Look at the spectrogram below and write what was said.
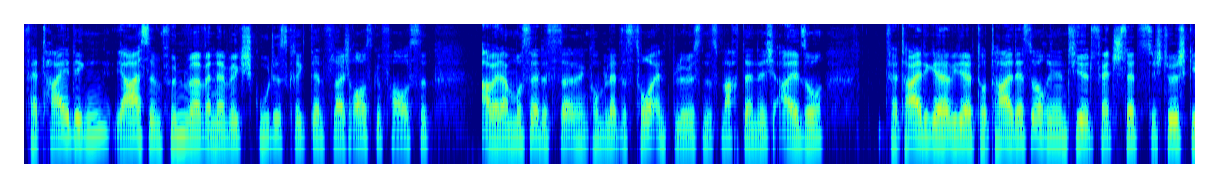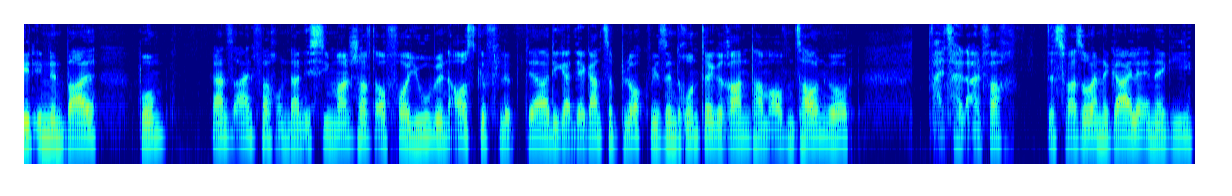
verteidigen? Ja, ist im Fünfer, wenn er wirklich gut ist, kriegt er ihn vielleicht rausgefaustet. Aber dann muss er das sein komplettes Tor entblößen. Das macht er nicht. Also Verteidiger wieder total desorientiert. Fetch setzt sich durch, geht in den Ball. Bumm. Ganz einfach. Und dann ist die Mannschaft auch vor Jubeln ausgeflippt. Ja, die, der ganze Block. Wir sind runtergerannt, haben auf den Zaun gehockt. Weil es halt einfach, das war so eine geile Energie.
